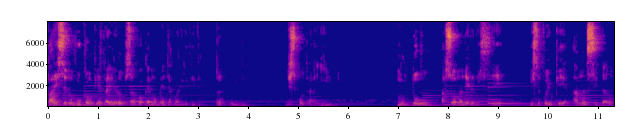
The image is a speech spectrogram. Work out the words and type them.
parecendo um vulcão que entra em erupção a qualquer momento. Agora ele vive tranquilo, descontraído mudou a sua maneira de ser. Isso foi o que? A mansidão.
